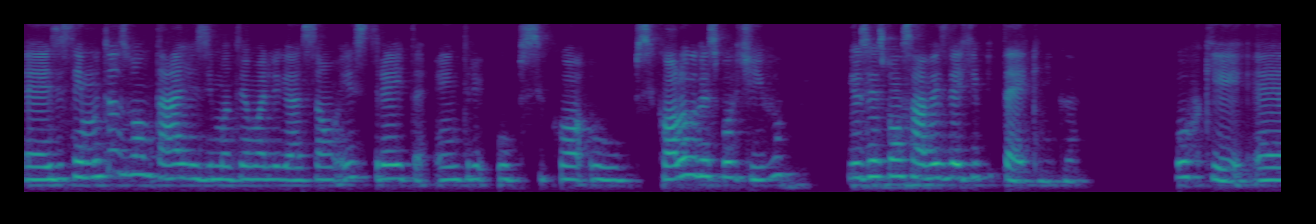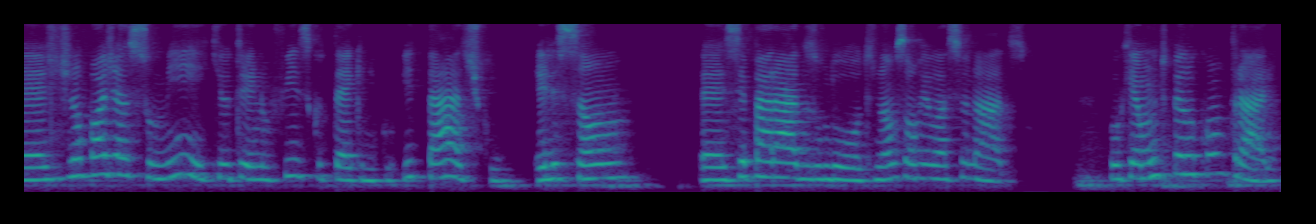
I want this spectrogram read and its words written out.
é, existem muitas vantagens em manter uma ligação estreita entre o, psicó o psicólogo desportivo e os responsáveis da equipe técnica. Porque é, a gente não pode assumir que o treino físico, técnico e tático, eles são é, separados um do outro, não são relacionados. Porque é muito pelo contrário.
